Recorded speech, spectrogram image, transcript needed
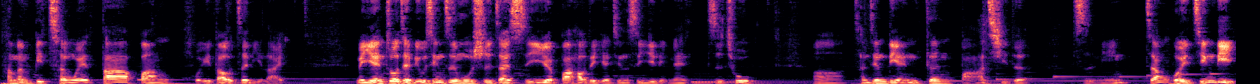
他们必成为大帮回到这里来。美言作者刘兴之牧师在十一月八号的研经释义里面指出，啊，曾经连根拔起的子民将会经历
